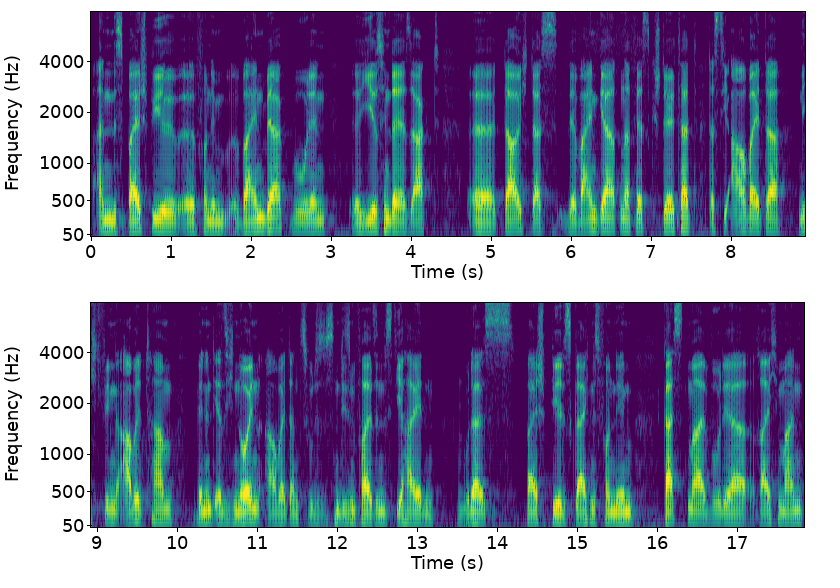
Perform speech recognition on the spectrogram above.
an das Beispiel äh, von dem Weinberg, wo denn äh, Jesus hinterher sagt, äh, dadurch, dass der Weingärtner festgestellt hat, dass die Arbeiter nicht für ihn gearbeitet haben, wendet er sich neuen Arbeitern zu. Das ist in diesem Fall sind es die Heiden. Hm. Oder das Beispiel, das Gleichnis von dem Gastmahl, wo der reiche Mann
